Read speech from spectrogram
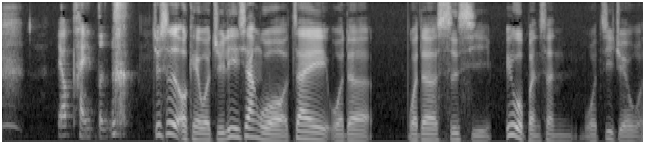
要开灯。就是 OK，我举例，像我在我的我的实习，因为我本身我自己觉得我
